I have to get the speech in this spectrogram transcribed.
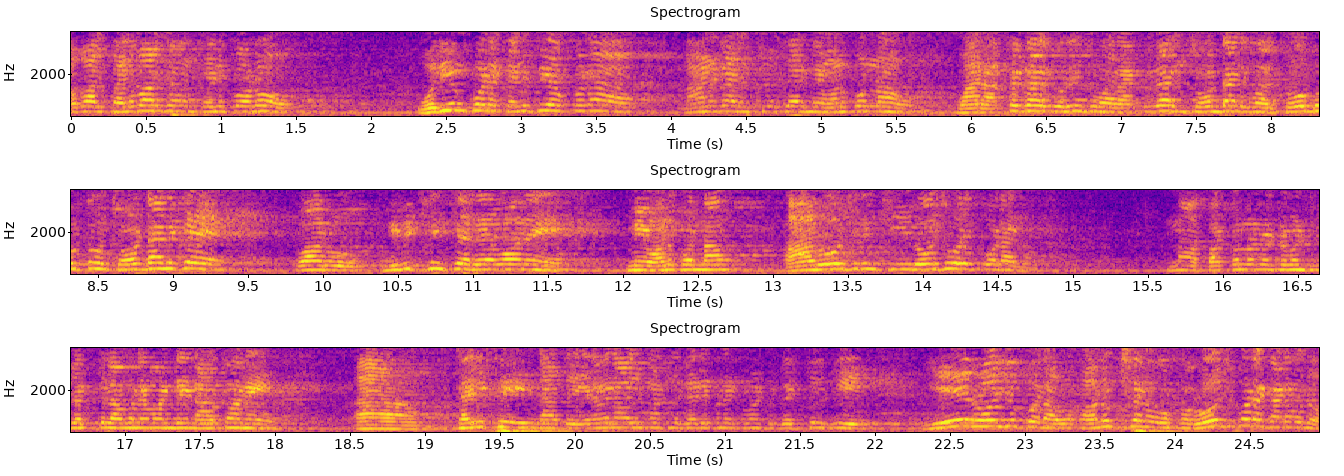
అవాలు తెల్లవారుజామున చనిపోవడం ఉదయం కూడా చనిపోయాక కూడా నాన్నగారిని చూశారు. మేము అనుకున్నాం వారి అక్కగారి గురించి వారి అక్కగారిని చూడడానికి వారి తోబుట్టు చూడడానికే వారు నిరీక్షించారేమో అని మేము అనుకున్నాం. ఆ రోజు నుంచి ఈ రోజు వరకు కూడా నా పక్కన ఉన్నటువంటి వ్యక్తులు అవనివ్వండి నాతోనే కలిసి నాతో ఇరవై నాలుగు గంటలు గడిపినటువంటి వ్యక్తులకి ఏ రోజు కూడా ఒక అనుక్షణం ఒక రోజు కూడా గడవదు.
